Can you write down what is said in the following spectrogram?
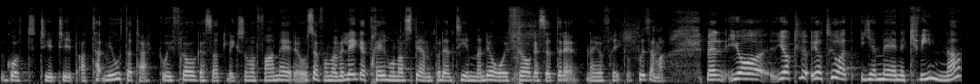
gått till typ motattack och ifrågasatt liksom vad fan är det. Och sen får man väl lägga 300 spänn på den timmen då och ifrågasätta det när jag friker. Skitsamma. Men jag, jag, jag tror att gemene kvinna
